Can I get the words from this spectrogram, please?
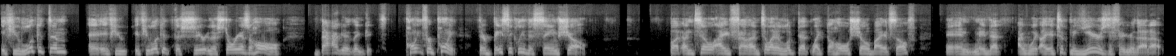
if you look at them, eh, if you if you look at the ser- the story as a whole, back like point for point, they're basically the same show but until I found until I looked at like the whole show by itself and, and made that I would I, it took me years to figure that out.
